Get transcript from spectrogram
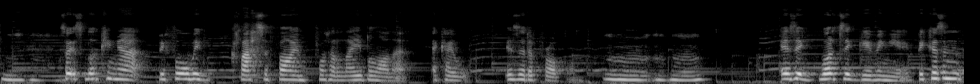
Mhm. So it's looking at before we classify and put a label on it. Okay, is it a problem? Mm-hmm. Is it what's it giving you? Because in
